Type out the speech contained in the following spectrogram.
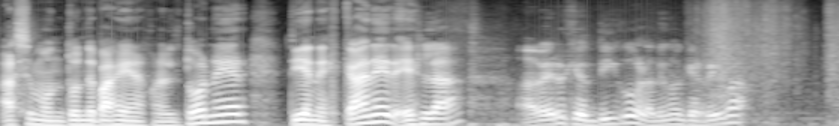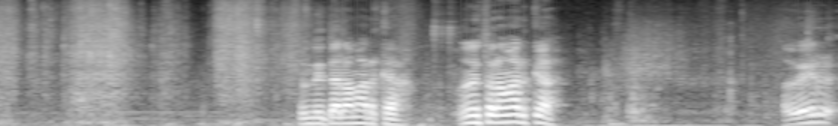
hace un montón de páginas con el toner. Tiene escáner. Es la... A ver qué os digo. La tengo aquí arriba. ¿Dónde está la marca? ¿Dónde está la marca? A ver.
